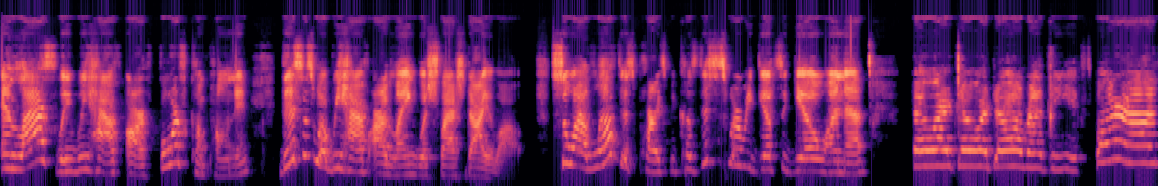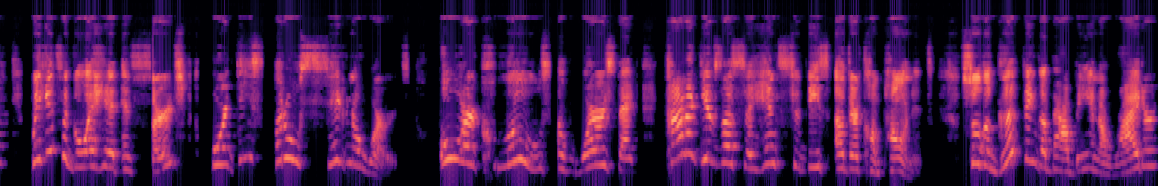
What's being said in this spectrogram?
And lastly, we have our fourth component. This is where we have our language slash dialogue. So I love this part because this is where we get to go on a Dora, Dora, Dora the Explorer. We get to go ahead and search for these little signal words or clues of words that kind of gives us a hint to these other components. So the good thing about being a writer,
